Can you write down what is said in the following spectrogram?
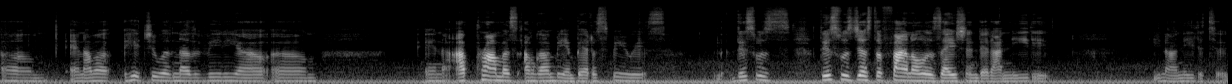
Um, and I'm gonna hit you with another video. Um, and I promise I'm gonna be in better spirits. This was this was just the finalization that I needed. You know, I needed to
